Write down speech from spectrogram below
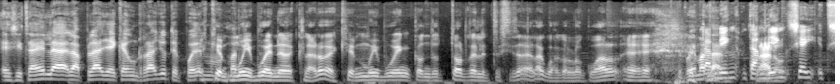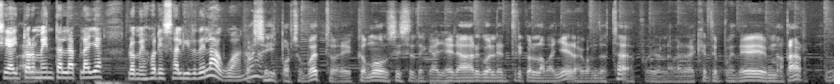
eh, si estás en la, la playa y cae un rayo, te puedes Es que es muy buena, claro, es que es muy buen conductor de electricidad el agua, con lo cual... eh, te puede matar. También, también Claro, si hay, si hay claro. tormenta en la playa, lo mejor es salir del agua, ¿no? Pues sí, por supuesto. Es como si se te cayera algo eléctrico en la bañera cuando estás. Pues la verdad es que te puede matar. ¿no?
